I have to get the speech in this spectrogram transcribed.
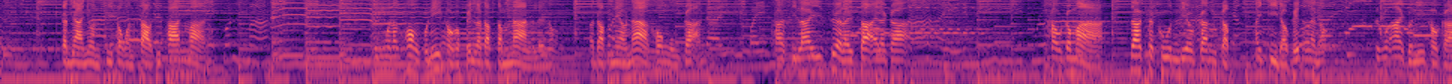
16 กันยายนปี2020ที่ผ่านมาเนาะซึ่งว่านักห้องผู้นี้เขาก็เป็นระดับตำนานเลยเนาะระดับแนวหน้าของวงการ ถ้าสิไลเสื้อลายสายแล้วก็เข้าก็มาจากตระกูลเดียวกันกับไอ้กี่ดาวเพชรนั่นแหละเนาะซึ่งว่าไอ้คนนี้เขาก็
